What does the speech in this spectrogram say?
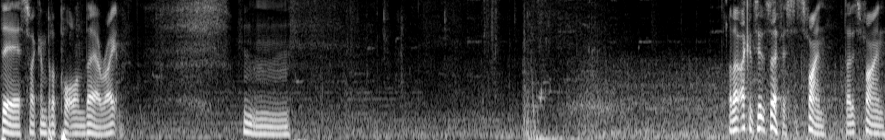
this so I can put a portal on there, right? Hmm. Although I can see the surface. It's fine. That is fine.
